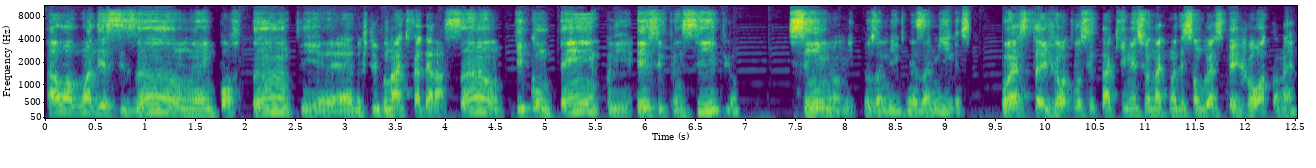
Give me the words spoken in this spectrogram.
Há alguma decisão é importante é, nos tribunais de federação que contemple esse princípio? Sim, meu amigo, meus amigos, minhas amigas. O STJ, você está aqui mencionando que uma decisão do STJ, né,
